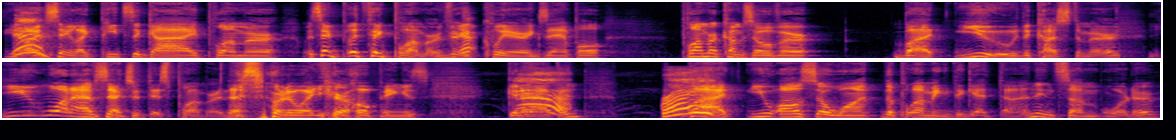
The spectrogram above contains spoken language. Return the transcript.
you know, Yeah. I'd say like pizza guy, plumber. Let's say, let's take plumber. Very Yeah. clear example. Plumber comes over, but you, the customer, you want to have sex with this plumber. That's sort of what you're hoping is gonna happen. Right? But you also want the plumbing to get done in some order.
